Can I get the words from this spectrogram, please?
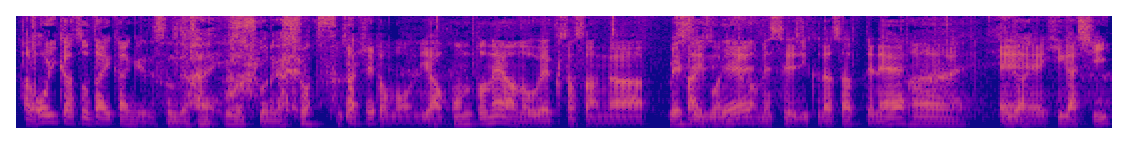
あの追い活大歓迎ですんで、はい、よろしくお願いします。ぜひともいや本当ねあの植草さんがメッセージね。メッセージくださってね。はい、えー、東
